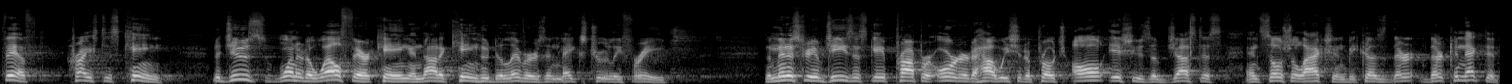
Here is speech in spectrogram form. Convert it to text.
fifth, Christ is king. The Jews wanted a welfare king and not a king who delivers and makes truly free. The ministry of Jesus gave proper order to how we should approach all issues of justice and social action because they're, they're connected.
